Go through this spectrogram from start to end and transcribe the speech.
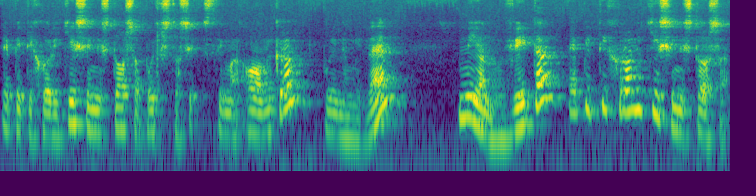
επί τη χωρική συνιστόσα που έχει στο σύστημα όμικρον που είναι 0 μείον β επί τη χρονική συνιστόσα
